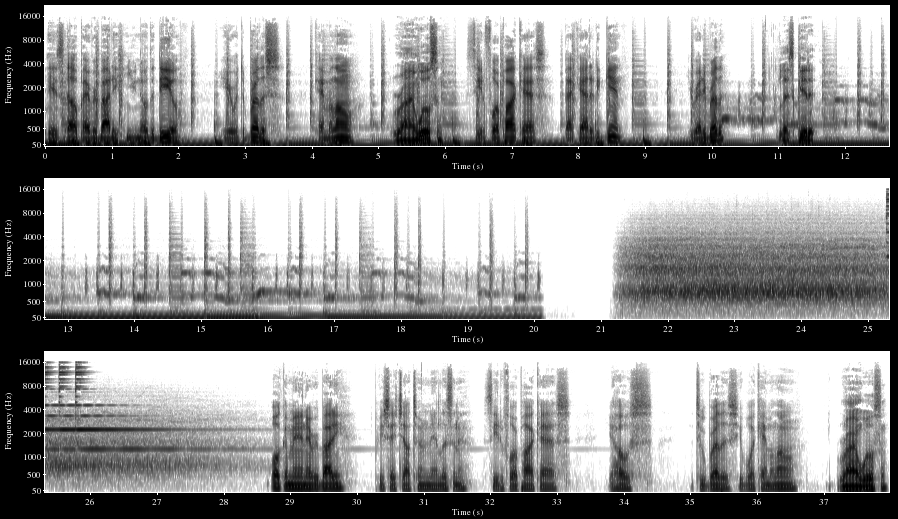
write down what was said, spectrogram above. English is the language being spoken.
What is up, everybody? You know the deal. Here with the brothers, K Malone, Ryan Wilson. See the Floor Podcast. Back at it again. You ready, brother? Let's get it. Welcome in, everybody. Appreciate y'all tuning in, listening. See the Floor Podcast. Your hosts, the two brothers, your boy K Malone. Ryan Wilson.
